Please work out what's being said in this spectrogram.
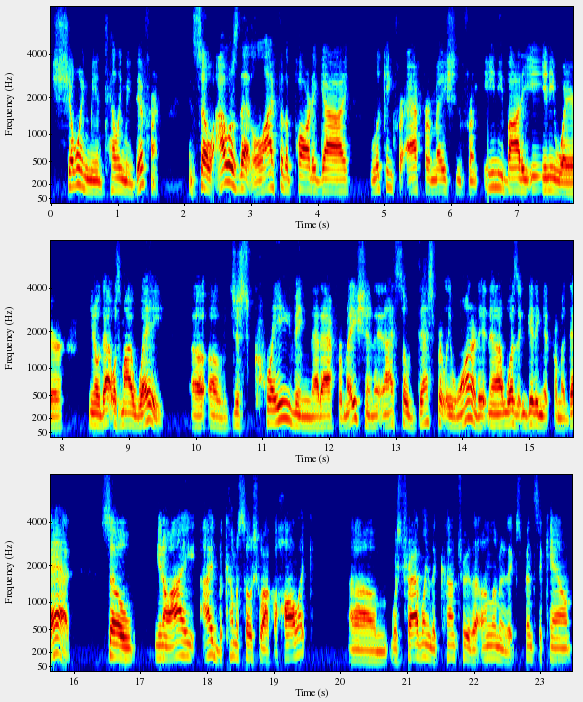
showing me and telling me different. And so I was that life of the party guy looking for affirmation from anybody, anywhere. You know, that was my way uh, of just craving that affirmation. And I so desperately wanted it, and I wasn't getting it from a dad. So, you know, I, I'd become a social alcoholic, um, was traveling the country with an unlimited expense account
